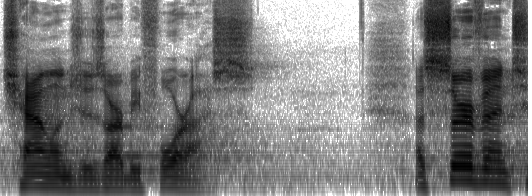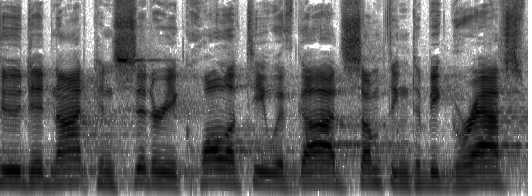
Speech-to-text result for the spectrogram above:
challenges are before us. A servant who did not consider equality with God something to be grasped,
